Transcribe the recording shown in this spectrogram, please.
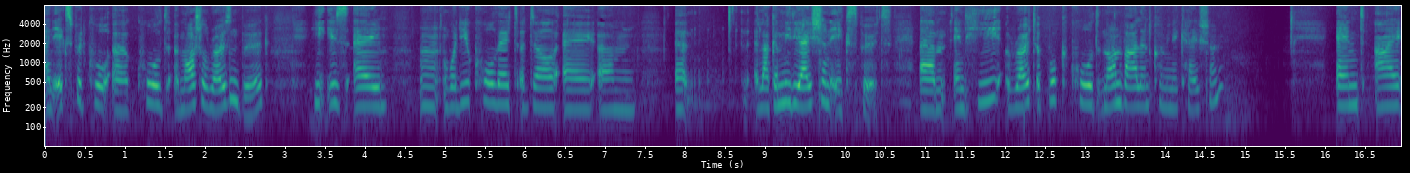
an expert call, uh, called Marshall Rosenberg. He is a um, what do you call that, Adele? A, um, a like a mediation expert, um, and he wrote a book called Nonviolent Communication. And I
